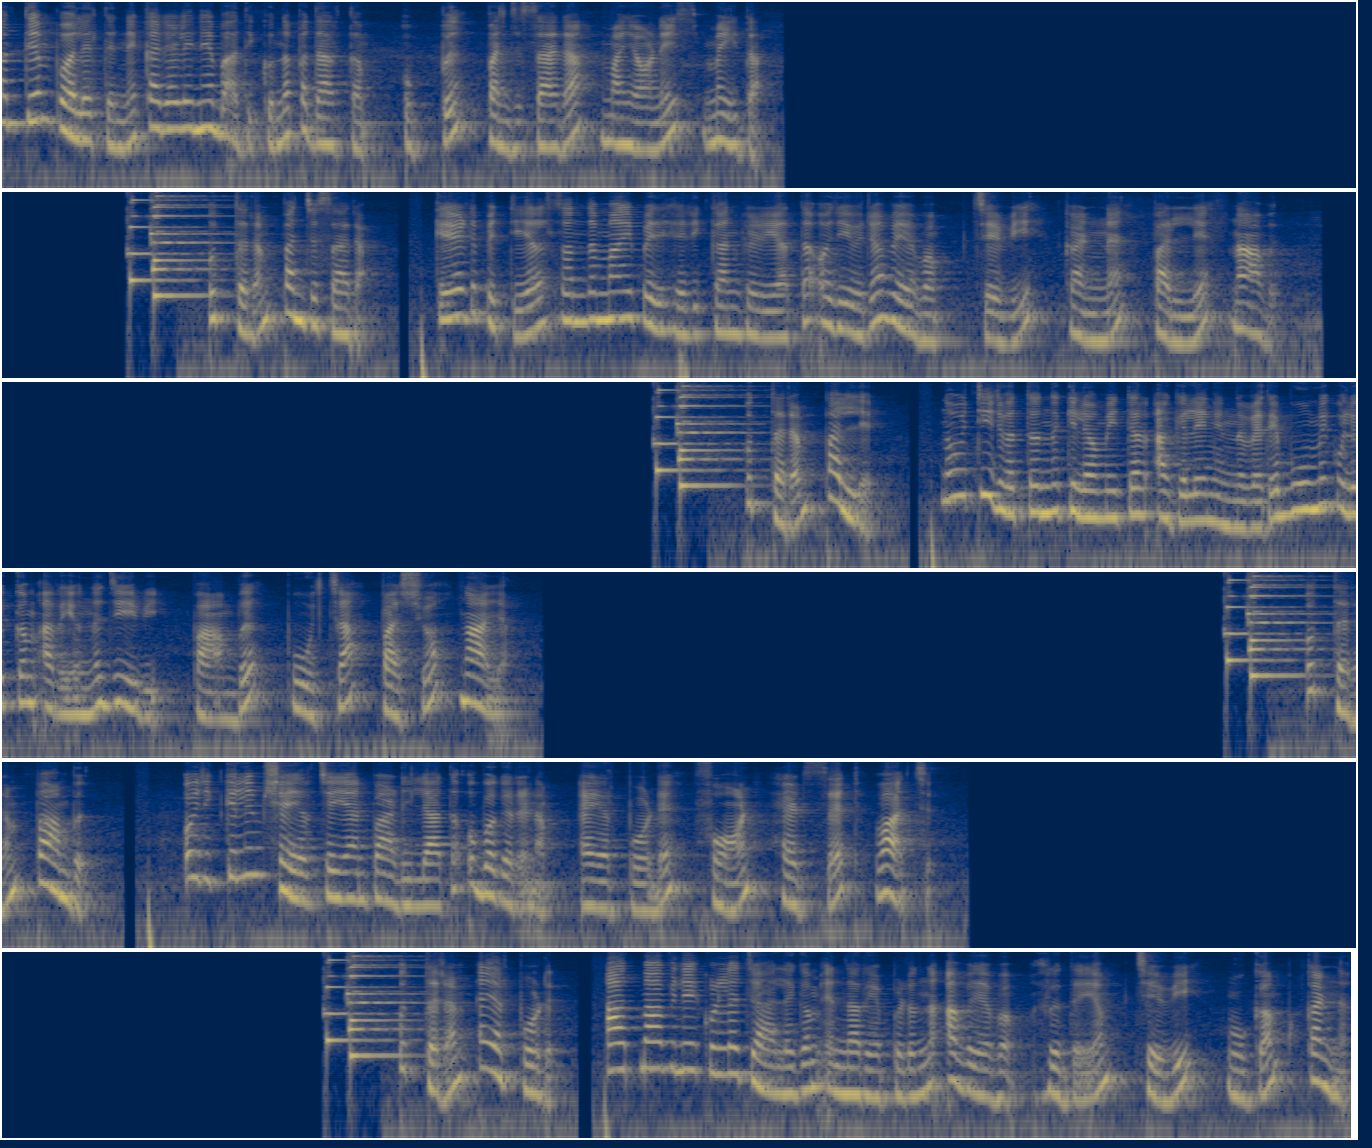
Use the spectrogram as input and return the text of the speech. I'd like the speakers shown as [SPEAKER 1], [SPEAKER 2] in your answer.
[SPEAKER 1] മദ്യം പോലെ തന്നെ കരളിനെ ബാധിക്കുന്ന പദാർത്ഥം. ഉപ്പ് പഞ്ചസാര മയോണൈസ് മൈദ. ഉത്തരം പഞ്ചസാര. കേട് പറ്റിയാൽ സ്വന്തമായി പരിഹരിക്കാൻ കഴിയാത്ത ഒരേയൊരു അവയവം. ചെവി കണ്ണ് പല്ല് നാവ്. ഉത്തരം പല്ല്. നൂറ്റി ഇരുപത്തൊന്ന് കിലോമീറ്റർ അകലെ നിന്നുവരെ ഭൂമി കുലുക്കം അറിയുന്ന ജീവി പാമ്പ് പൂച്ച പശു നായ. ഉത്തരം പാമ്പ്. ഒരിക്കലും ഷെയർ ചെയ്യാൻ പാടില്ലാത്ത ഉപകരണം എയർപോഡ് ഫോൺ ഹെഡ്സെറ്റ് വാച്ച്. ഉത്തരം എയർപോഡ്. ആത്മാവിലേക്കുള്ള ജാലകം എന്നറിയപ്പെടുന്ന അവയവം. ഹൃദയം ചെവി മുഖം കണ്ണ്.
